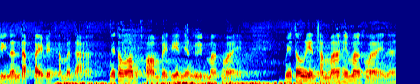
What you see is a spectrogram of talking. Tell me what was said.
สิ่งนั้นดับไปเป็นธรรมดา ไม่ต้องอ้อมค้อมไปเรียนอย่างอื่นมากมาย ไม่ต้องเรียนธรรมะให้มากมายนะ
